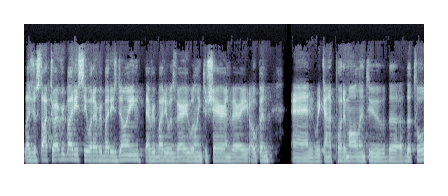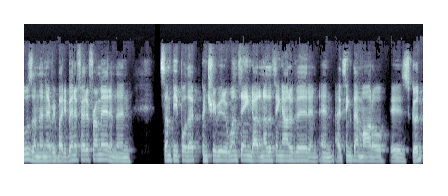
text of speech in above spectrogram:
let's just talk to everybody see what everybody's doing everybody was very willing to share and very open and we kind of put them all into the the tools and then everybody benefited from it and then some people that contributed one thing got another thing out of it and and i think that model is good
